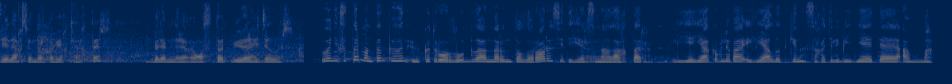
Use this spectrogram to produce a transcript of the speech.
желәх чондар кирехтәхтер. Белемнәре оңостан үйәр хиджаллар. Ыаниксыттар мантан кыһын үккө турорлуут булааннарын толлорор ситиһер сынаалаахтар. Лия Яковлева, Илья Лыткин, Саха телевидениете, Амма.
